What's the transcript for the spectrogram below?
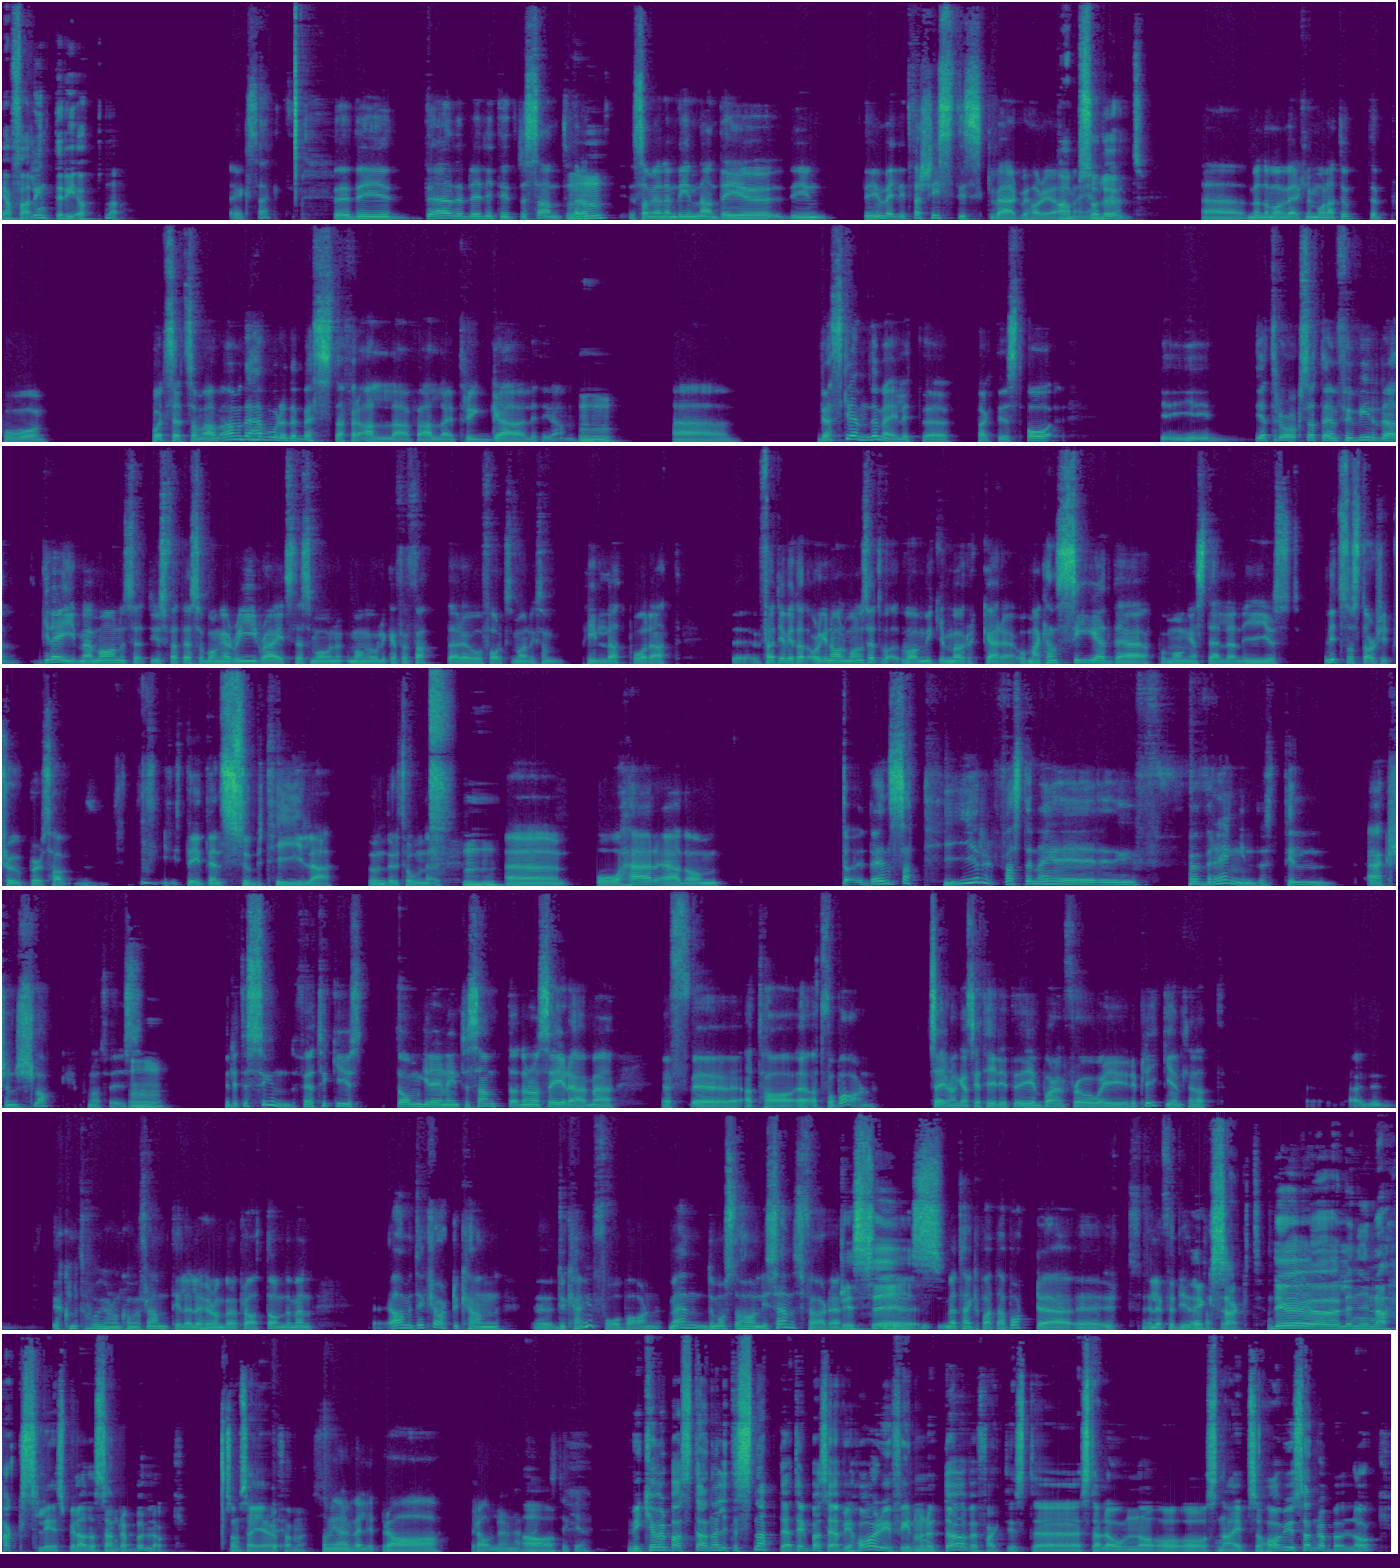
I alla fall inte i öppna. Exakt. Det, det är ju där det blir lite intressant. För mm. att, som jag nämnde innan, det är ju det är ju, det är en väldigt fascistisk värld vi har att göra Absolut. med. Uh, men de har verkligen målat upp det på, på ett sätt som, ja ah, men det här vore det bästa för alla, för alla är trygga lite grann. Mm. Uh, det skrämde mig lite faktiskt. Och jag tror också att det är en förvirrad grej med manuset just för att det är så många rewrites, det är så många, olika författare och folk som har liksom pillat på det. Att, eh, för att jag vet att originalmanuset var, var, mycket mörkare och man kan se det på många ställen i just, lite som Starship Troopers har, det är inte ens subtila undertoner. Mm. Uh, och här är de, det är en satir fast den är förvrängd till actionschlock på något vis. Mm. Det är lite synd, för jag tycker just de grejerna är intressanta. När de säger det här med äh, att, ha, äh, att få barn, säger de ganska tidigt, det är bara en throwaway replik egentligen. att Jag kommer inte ihåg hur de kommer fram till eller hur de börjar prata om det, men ja, men det är klart du kan du kan ju få barn, men du måste ha en licens för det. Precis. med tanke på att abort är ut, eller förbjudet. Exakt. Också. Det är Lenina Huxley, spelad av Sandra Bullock som säger det för mig. Som gör en väldigt bra roll i den här ja. faktiskt, tycker jag. Vi kan väl bara stanna lite snabbt där. Jag tänkte bara säga, vi har ju filmen utöver faktiskt uh, Stallone och, och, och, Snipe så har vi ju Sandra Bullock.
